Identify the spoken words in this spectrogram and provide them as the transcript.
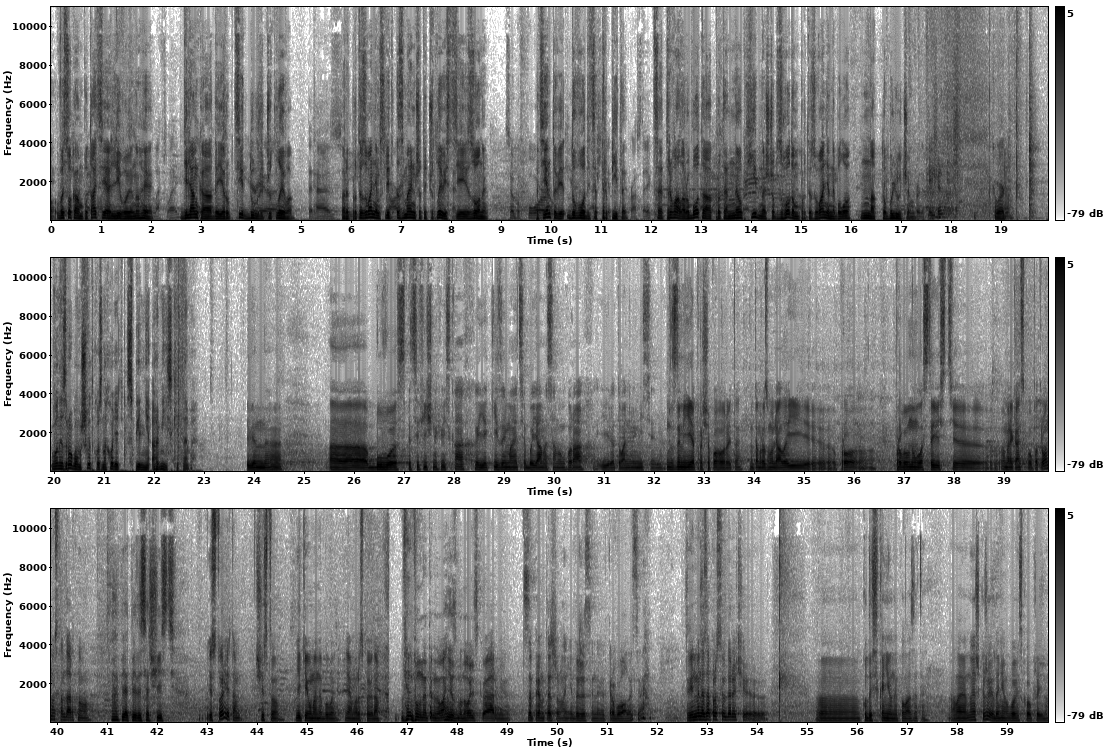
Висока ампутація лівої ноги. Ділянка, де є рубці, дуже чутлива. Перед протезуванням слід зменшити чутливість цієї зони. Пацієнтові доводиться терпіти. Це тривала робота, проте необхідна, щоб згодом протезування не було надто болючим. Вони з робом швидко знаходять спільні армійські теми. Він е, був у специфічних військах, які займаються боями саме в горах і рятувальними місіями. З ним є про що поговорити. Ми там розмовляли і е, про пробивну властивість е, американського патрону стандартного. 5,56. Історії там чисто, які у мене були, я йому розповідав. Він був на тренуванні з монгольською армією. Це прям те, що мені дуже сильно відкарбувалося. Він мене запросив, до речі, е, кудись в каньйони полазити. Але ну я ж кажу, я до нього обов'язково приїду.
